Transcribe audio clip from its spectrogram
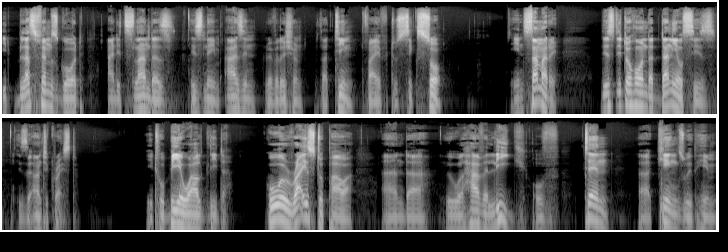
it blasphemes God and it slanders his name, as in Revelation 13 5 to 6. So, in summary, this little horn that Daniel sees is the Antichrist. It will be a world leader who will rise to power and uh, will have a league of 10 uh, kings with him,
